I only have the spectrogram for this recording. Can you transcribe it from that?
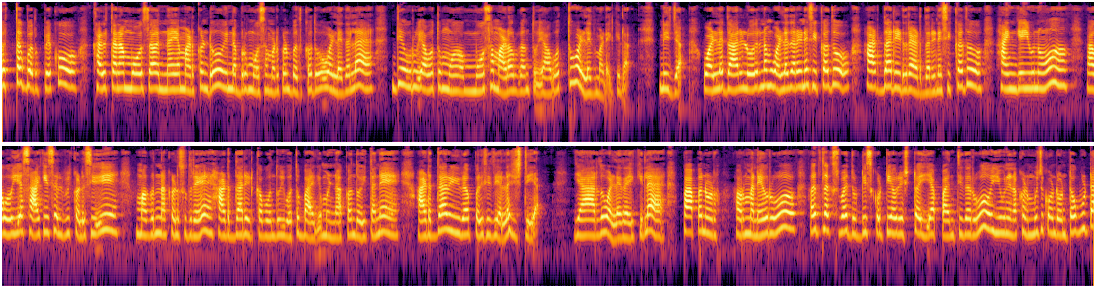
ಗತ್ತಾಗಿ ಬದುಕಬೇಕು. ಕಳ್ತನ, ಮೋಸ, ಅನ್ಯಾಯ ಮಾಡ್ಕೊಂಡು ಇನ್ನೊಬ್ರು ಮೋಸ ಮಾಡ್ಕೊಂಡು ಬದುಕೋದು ಒಳ್ಳೇದಲ್ಲ. ದೇವರು ಯಾವತ್ತೂ ಮೋಸ ಮಾಡೋರ್ಗಂತೂ ಯಾವತ್ತೂ ಒಳ್ಳೇದು ಮಾಡೋಕ್ಕಿಲ್ಲ. ನಿಜ. ಒಳ್ಳೆ ದಾರಿಲಿ ಹೋದ್ರೆ ನಮ್ಗೆ ಒಳ್ಳೆ ದಾರಿನೇ ಸಿಕ್ಕೋದು. ದಾರಿ ಹಿಡಿದ್ರೆ ದಾರಿನೇ ಸಿಕ್ಕೋದು. ಹಾಗೆ ಇವನು ಆ ಒಯ್ಯ ಸಾಕಿ ಸೆಲ್ವಿ ಕಳಿಸಿ ಮಗನ್ನ ಕಳಿಸಿದ್ರೆ ದಾರಿ ಇಟ್ಕೊಬಂದು ಇವತ್ತು ಬಾಯಿಗೆ ಮಣ್ಣು ಹಾಕೊಂಡು ಹೋಯ್ತಾನೆ. ಅಡ್ಡದಾರಿ ಇರೋ ಪರಿಸ್ಥಿತಿ ಎಲ್ಲ ಇಷ್ಟೀಯ ಯಾರ್ದು ಒಳ್ಳೇದಾಯ್ಕಿಲ್ಲ ಪಾಪ ನೋಡು, ಅವ್ರ ಮನೆಯವರು ಹತ್ತು ಲಕ್ಷ ರೂಪಾಯಿ ದುಡ್ಡು ಇಸ್ಕೊಟ್ಟು ಅವ್ರು ಎಷ್ಟು ಅಯ್ಯಪ್ಪ ಅಂತಿದ್ದರು ಇವನಿನ ಕಣ್ಣು ಮುಚ್ಕೊಂಡು ಹೊಂಟೋಗ್ಬಿಟ್ಟ.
